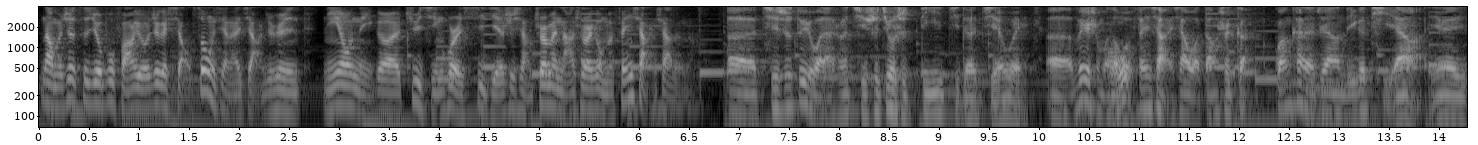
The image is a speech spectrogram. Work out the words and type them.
那我们这次就不妨由这个小宋先来讲，就是您有哪个剧情或者细节是想专门拿出来跟我们分享一下的呢？呃，其实对于我来说，其实就是第一集的结尾。呃，为什么呢？我分享一下我当时观观看的这样的一个体验啊，因为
